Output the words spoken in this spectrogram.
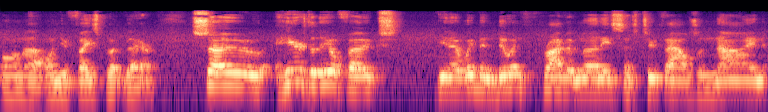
on uh, on your Facebook there. So here's the deal, folks. You know we've been doing private money since 2009.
